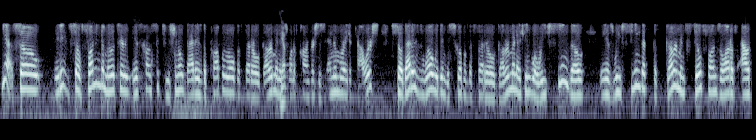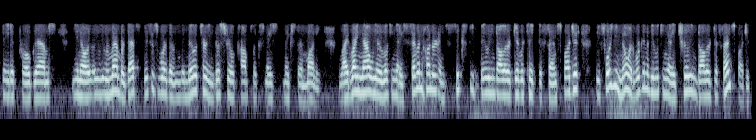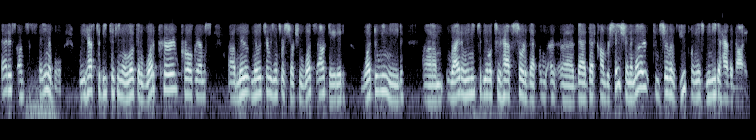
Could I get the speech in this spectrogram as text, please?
Yeah, so it is so funding the military is constitutional. That is the proper role of the federal government. Yep. It's one of Congress's enumerated powers. So that is well within the scope of the federal government. I think what we've seen though is we've seen that the government still funds a lot of outdated programs. You know, remember that's this is where the military industrial complex makes makes their money. Right right now we are looking at a 760 billion dollar give or take defense budget. Before you know it, we're going to be looking at a trillion dollar defense budget. That is unsustainable. We have to be taking a look at what current programs, uh, mil- military infrastructure, what's outdated, what do we need, um, right? And we need to be able to have sort of that uh, uh, that that conversation. Another conservative viewpoint is we need to have an audit.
